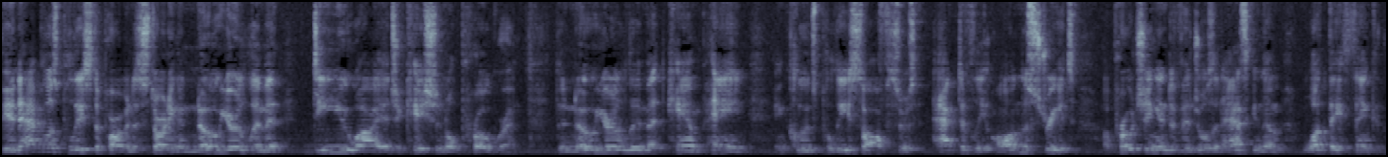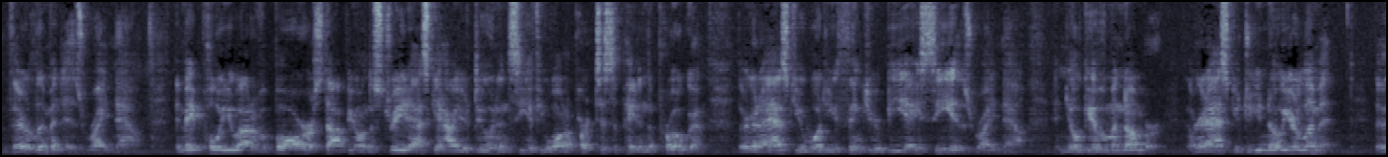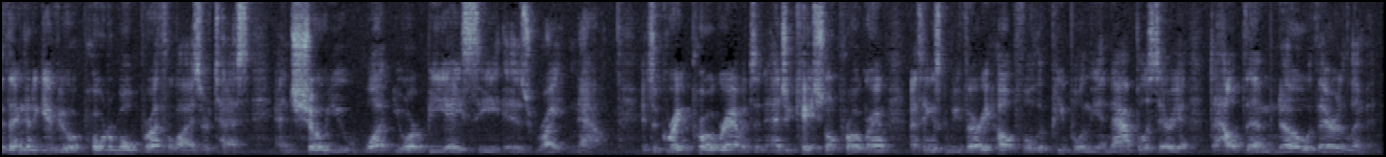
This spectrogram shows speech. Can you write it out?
The Annapolis Police Department is starting a Know Your Limit DUI educational program. The Know Your Limit campaign includes police officers actively on the streets approaching individuals and asking them what they think their limit is right now. They may pull you out of a bar or stop you on the street, ask you how you're doing, and see if you want to participate in the program. They're going to ask you, what do you think your BAC is right now? And you'll give them a number. They're going to ask you, do you know your limit? They're then going to give you a portable breathalyzer test and show you what your BAC is right now. It's a great program. It's an educational program. I think it's going to be very helpful to people in the Annapolis area to help them know their limit.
